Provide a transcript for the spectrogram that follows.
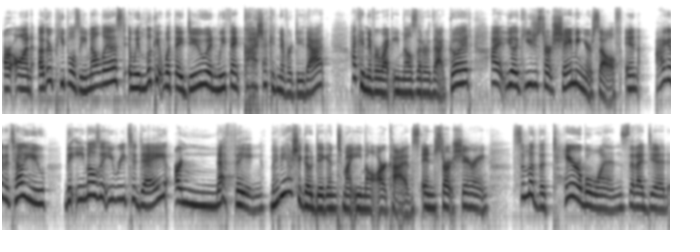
are on other people's email list and we look at what they do and we think, gosh, I could never do that. I could never write emails that are that good. I like you just start shaming yourself. And I got to tell you, the emails that you read today are nothing. Maybe I should go dig into my email archives and start sharing some of the terrible ones that I did.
